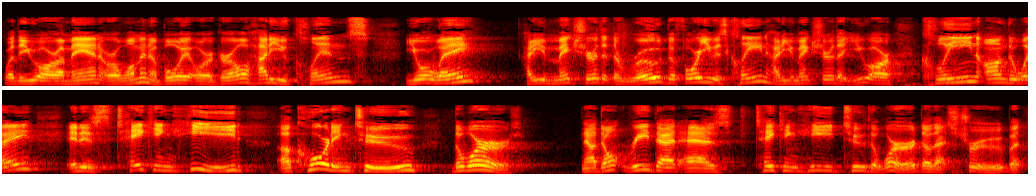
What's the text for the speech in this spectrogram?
whether you are a man or a woman, a boy or a girl, how do you cleanse your way? How do you make sure that the road before you is clean? How do you make sure that you are clean on the way? It is taking heed according to the word. Now, don't read that as taking heed to the word, though that's true, but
